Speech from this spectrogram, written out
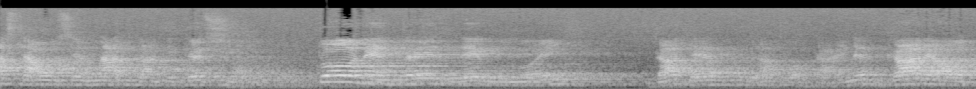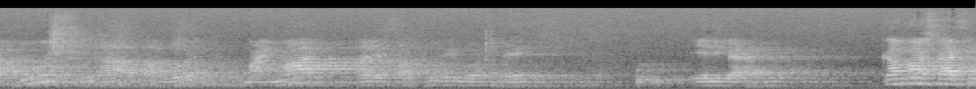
Astea au însemnat cantități și tone întregi de gunoi date la container, care au dus la valori mai mari ale facturilor de eliberare. Cam asta ar fi.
